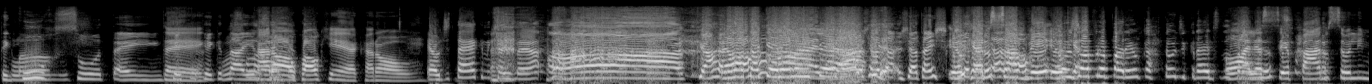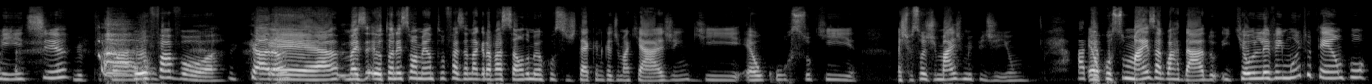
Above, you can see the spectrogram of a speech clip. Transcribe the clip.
Tem Planos. curso, tem. O que, Tem. que, que tá aí? Carol, qual que é, Carol? É o de técnicas, né? Ah, ela tá querendo me já, tá- já tá inscrita. Eu quero Carol. saber. Eu Eu que- já preparei o cartão de crédito pra Olha, isso. separa o seu limite, Claro. por favor. Carol. É, mas eu tô nesse momento fazendo a gravação do meu curso de técnica de maquiagem, que é o curso que as pessoas mais me pediam. Até É o curso mais aguardado e que eu levei muito tempo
